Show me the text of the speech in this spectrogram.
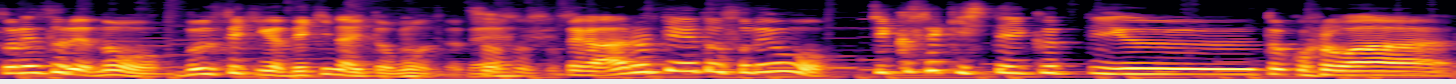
それぞれの分析ができないと思うんですよね。だからある程度それを蓄積していくっていうところは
